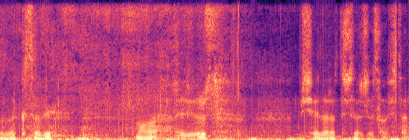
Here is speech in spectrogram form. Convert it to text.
Burada kısa bir mola veriyoruz. Bir şeyler atıştıracağız hafiften.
